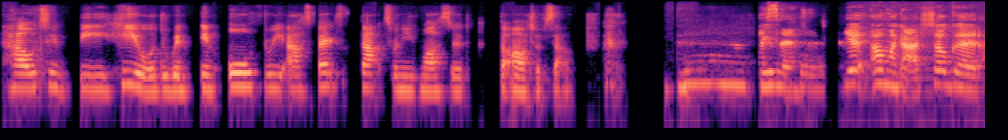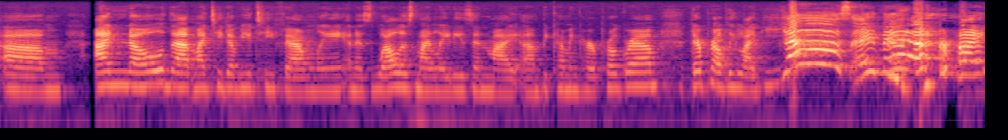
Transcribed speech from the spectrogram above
how to be healed when in all three aspects that's when you've mastered the art of self Yeah, Listen. Yeah. Oh my gosh, so good. Um, I know that my TWT family, and as well as my ladies in my um, Becoming Her program, they're probably like, yes, amen, right?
